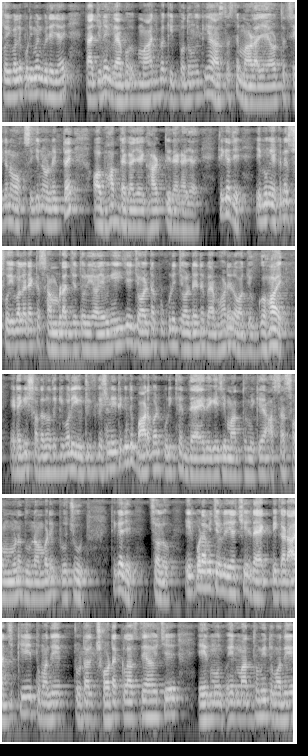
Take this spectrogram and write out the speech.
শৈবালের পরিমাণ বেড়ে যায়, তার জন্য মাছ বা কীটপতঙ্গ কি আস্তে আস্তে মারা যায়, অর্থাৎ সেখানে অক্সিজেনের অনেকটাই অভাব দেখা যায়, ঘাটতি দেখা যায়, ঠিক আছে? এবং এখানে শৈবালের একটা সাম্রাজ্য তৈরি হয়, এবং এই যে জলটা, পুকুরের জলটা, এটা ব্যবহারের অযোগ্য হয়। এটা কি সাধারণত কি বলে? ইউটিফিকেশন এটা কিন্তু বারবার পরীক্ষায় দেয়, দেখেছি মাধ্যমিকে। আসার সম্ভাবনা দু নম্বরে প্রচুর, ঠিক আছে? চলো, এরপর আমি চলে যাচ্ছি র্যাক পিকার। আজকে তোমাদের টোটাল ছটা ক্লাস দেওয়া হয়েছে। এর এর মাধ্যমে তোমাদের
